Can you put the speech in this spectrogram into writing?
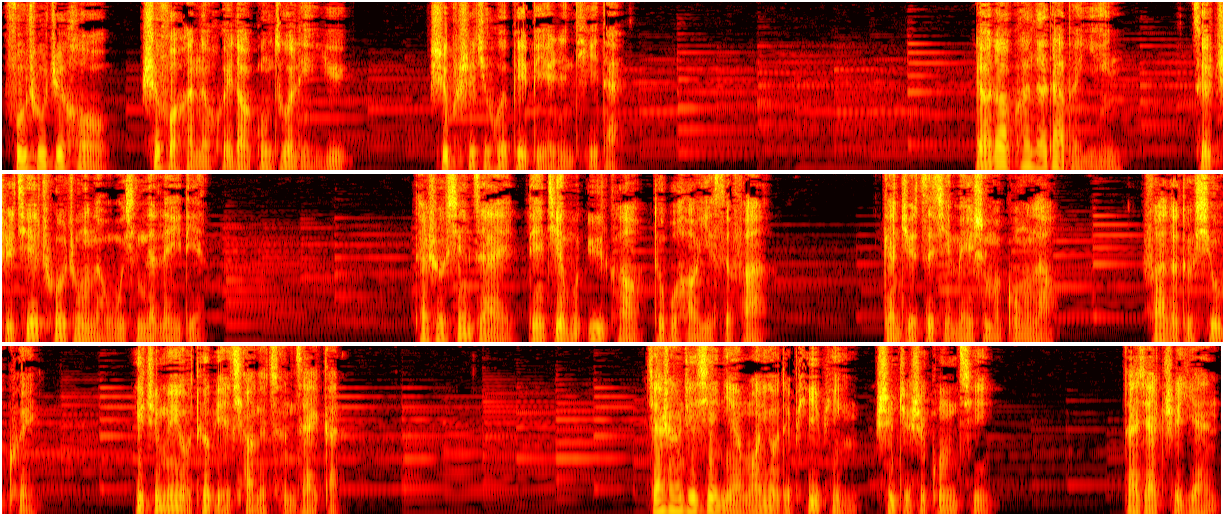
复出之后是否还能回到工作领域，是不是就会被别人替代？聊到《快乐大本营》，则直接戳中了吴昕的泪点。他说：“现在连节目预告都不好意思发。”感觉自己没什么功劳，发了都羞愧，一直没有特别强的存在感。加上这些年网友的批评，甚至是攻击，大家直言：“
